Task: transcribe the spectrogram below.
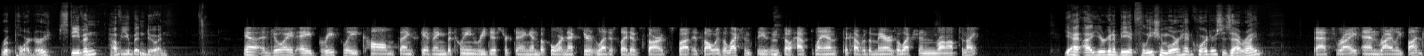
reporter. Stephen, how have you been doing? Yeah, enjoyed a briefly calm Thanksgiving between redistricting and before next year's legislative starts, but it's always election season, so have plans to cover the mayor's election runoff tonight. Yeah, uh, you're going to be at Felicia Moore headquarters, is that right? That's right, and Riley Bunch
